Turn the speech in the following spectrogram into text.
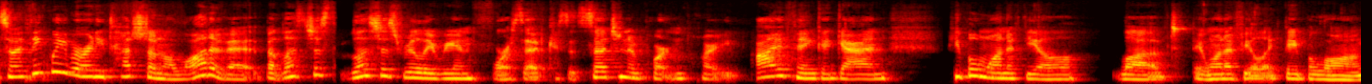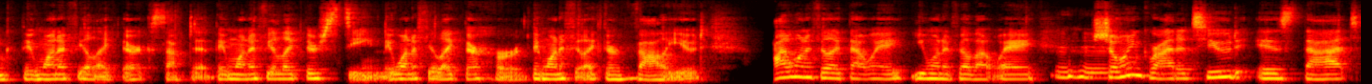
So I think we've already touched on a lot of it, but let's just let's just really reinforce it because it's such an important point. I think again, people want to feel loved. They want to feel like they belong. They want to feel like they're accepted. They want to feel like they're seen. They want to feel like they're heard. They want to feel like they're valued. I want to feel like that way. You want to feel that way. Mm-hmm. Showing gratitude is that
